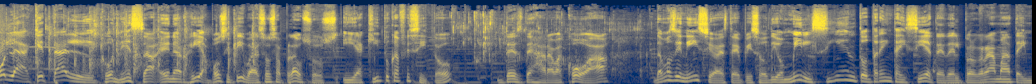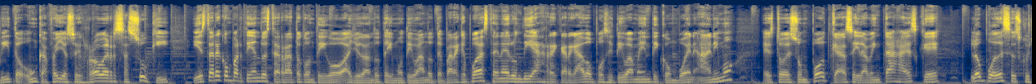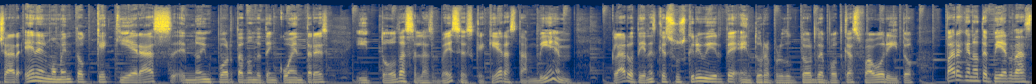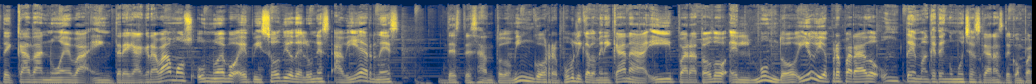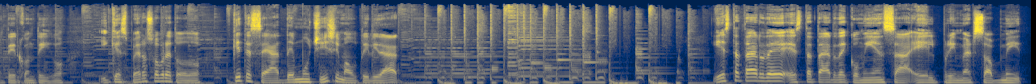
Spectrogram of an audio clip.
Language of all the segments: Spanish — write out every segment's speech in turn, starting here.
Hola, ¿qué tal? Con esa energía positiva, esos aplausos y aquí tu cafecito desde Jarabacoa. Damos inicio a este episodio 1137 del programa Te invito a un café. Yo soy Robert Sasuki y estaré compartiendo este rato contigo, ayudándote y motivándote para que puedas tener un día recargado positivamente y con buen ánimo. Esto es un podcast y la ventaja es que lo puedes escuchar en el momento que quieras, eh, no importa dónde te encuentres y todas las veces que quieras también. Claro, tienes que suscribirte en tu reproductor de podcast favorito para que no te pierdas de cada nueva entrega. Grabamos un nuevo episodio de lunes a viernes desde Santo Domingo, República Dominicana y para todo el mundo. Y hoy he preparado un tema que tengo muchas ganas de compartir contigo y que espero sobre todo que te sea de muchísima utilidad. Y esta tarde, esta tarde comienza el primer submit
